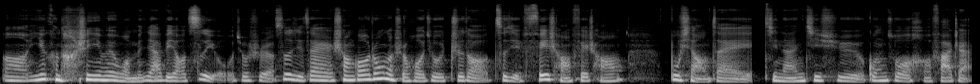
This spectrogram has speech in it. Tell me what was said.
嗯，也可能是因为我们家比较自由，就是自己在上高中的时候就知道自己非常非常不想在济南继续工作和发展。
